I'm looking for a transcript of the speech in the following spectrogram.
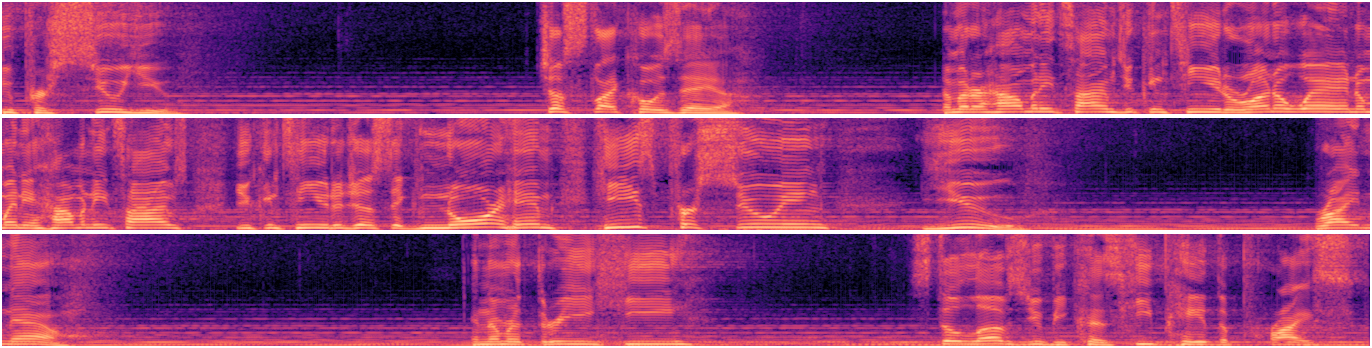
to pursue you. Just like Hosea. No matter how many times you continue to run away, no matter how many times you continue to just ignore him, he's pursuing you right now. And number three, he still loves you because he paid the price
